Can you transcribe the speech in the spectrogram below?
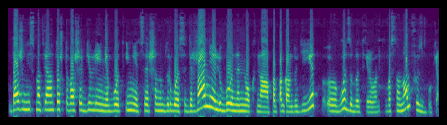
Даже несмотря на то, что ваше объявление будет иметь совершенно другое содержание, любой намек на пропаганду диет э, будет заблокирован, в основном в Фейсбуке.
